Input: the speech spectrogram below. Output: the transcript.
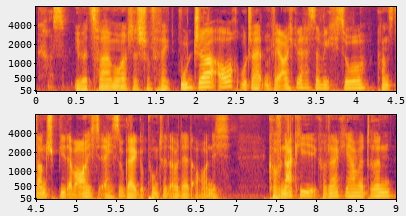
Krass. Über zwei Monate ist schon perfekt. Uja auch. Uja hat man vielleicht auch nicht gedacht, dass er wirklich so konstant spielt, aber auch nicht eigentlich so geil gepunktet, aber der hat auch nicht. Kovnacki, Kovnacki haben wir drin.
